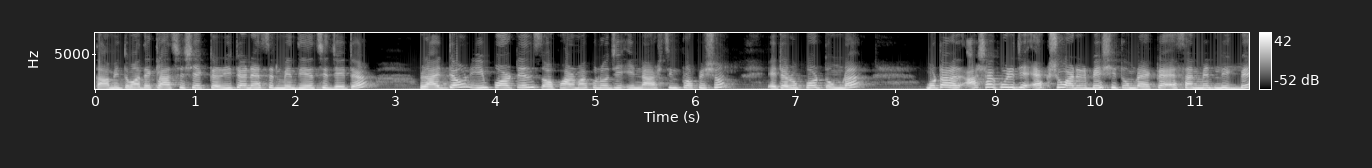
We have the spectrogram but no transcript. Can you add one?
তা আমি তোমাদের ক্লাস শেষে একটা রিটার্ন অ্যাসাইনমেন্ট দিয়েছি, যেটা write down importance of pharmacology in nursing profession এটার উপর তোমরা মোটা আশা করি যে একশো ওয়ার্ডের বেশি তোমরা একটা অ্যাসাইনমেন্ট লিখবে।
